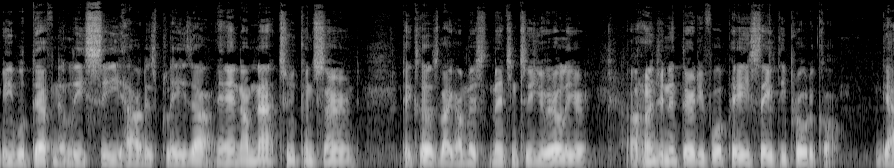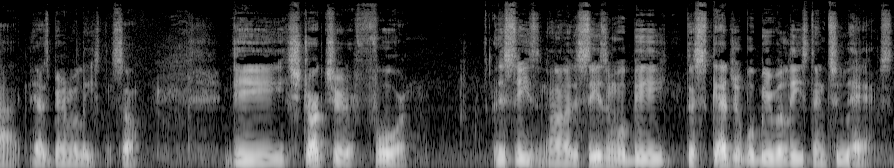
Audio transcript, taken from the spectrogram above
we will definitely see how this plays out. And I'm not too concerned because, like I mentioned to you earlier, 134 page safety protocol guide has been released. So, the structure for the season, uh, the season will be the schedule will be released in two halves.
